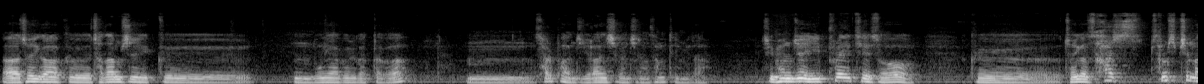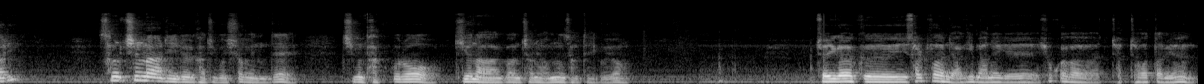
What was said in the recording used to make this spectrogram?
아, 저희가 그 자담식 그 음, 농약을 갖다가 음, 살포한 지 11시간 지난 상태입니다. 지금 현재 이 플레이트에서 그 저희가 40, 37마리? 37마리를 가지고 실험했는데 지금 밖으로 기어 나간 건 전혀 없는 상태이고요. 저희가 그 살포한 약이 만약에 효과가 적- 적었다면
